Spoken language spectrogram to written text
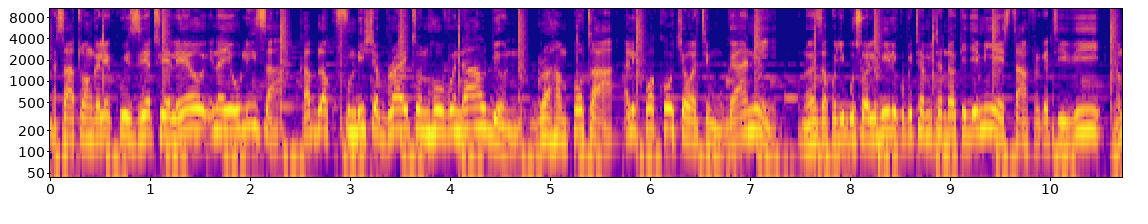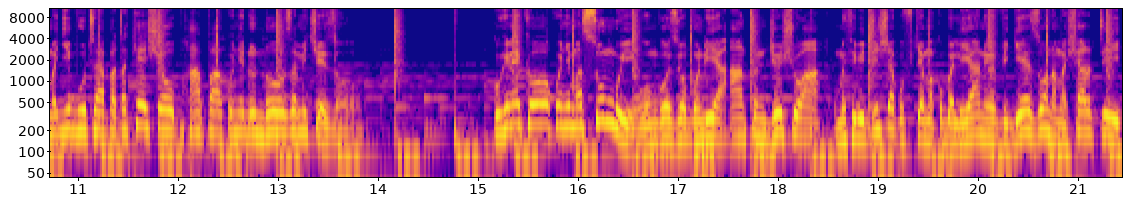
Na sasa tuangalie kuizi yetu ya leo inayouliza kabla ya kufundisha Brighton Hove and Albion, Graham Potter alikuwa kocha wa timu gani? Unaweza kujibu swali hili kupitia mitandao ya kijamii ya East Africa TV na majibu utayapata kesho hapa kwenye dondoo za michezo. Kwingineko kwenye masumbwi, uongozi wa bondia Anton Joshua umethibitisha kufikia makubaliano ya vigezo na masharti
